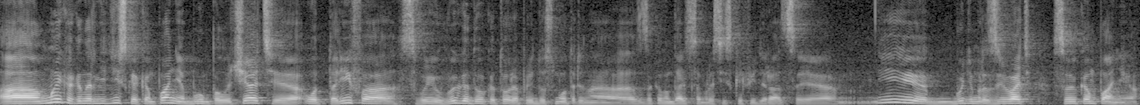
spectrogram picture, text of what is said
А мы, как энергетическая компания, будем получать э, от тарифа свою выгоду, которая предусмотрена законодательством Российской Федерации, и будем развивать свою компанию.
